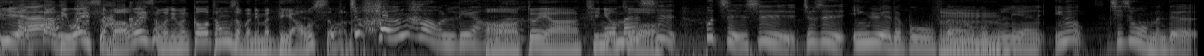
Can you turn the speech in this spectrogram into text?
Yeah. 到到底为什么？为什么你们沟通什么？你们聊什么呢？就很好聊哦。对啊，金牛座。不只是就是音乐的部分，嗯、我们连因为。其实我们的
